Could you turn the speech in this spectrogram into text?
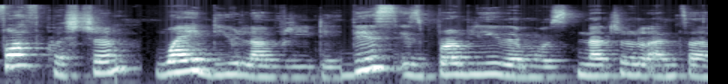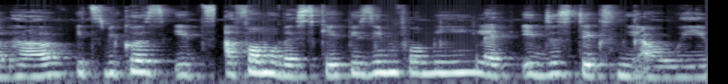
Fourth question, why do you love reading? This is probably the most natural answer I'll have. It's because it's a form of escapism for me. Like it just takes me away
